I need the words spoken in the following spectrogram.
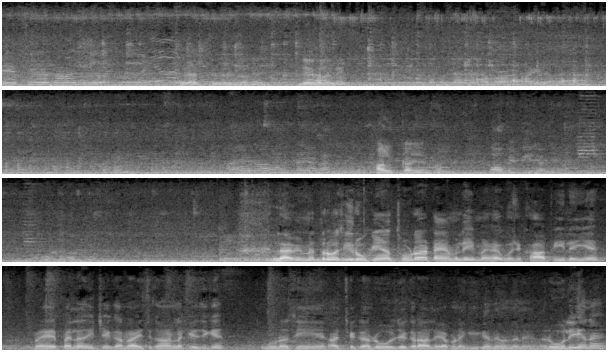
ਕੇਫਸੀ ਖਾਣਾ ਯਾਰ ਤੇ ਦੇਖ ਲੈਣੇ ਉਹ ਜਾ ਕੇ ਨਵਾਂ ਟਰਾਈ ਕਰ ਲੈਣਾ ਆਏਗਾ ਹਲਕਾ ਜਿਹਾ ਖਾ ਲੈਣਾ ਹਲਕਾ ਜਿਹਾ ਖਾਲੀ ਕਾਫੀ ਪੀ ਲੈਣੇ ਕੋਲਡ ਕਾਫੀ ਲੈ ਵੀ ਮਿੱਤਰੋ ਅਸੀਂ ਰੁਕੇ ਆ ਥੋੜਾ ਟਾਈਮ ਲਈ। ਮੈਂ ਕਿਹਾ ਕੁਝ ਖਾ ਪੀ ਲਈਏ। ਵੈਸੇ ਪਹਿਲਾਂ ਅਸੀਂ ਚਿਕਨ ਰਾਈਸ ਖਾਣ ਲੱਗੇ ਸੀਗੇ। ਹੁਣ ਅਸੀਂ ਆ ਚਿਕਨ ਰੋਲ ਜੇ ਕਰਾ ਲਏ ਆਪਣੇ ਕੀ ਕਹਿੰਦੇ ਹੁੰਦੇ ਨੇ? ਰੋਲ ਹੀ ਹੈ ਨਾ?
